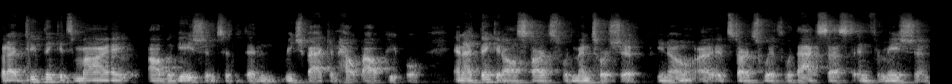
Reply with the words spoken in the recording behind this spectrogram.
but I do think it's my obligation to then reach back and help out people. And I think it all starts with mentorship. You know, uh, it starts with with access to information.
